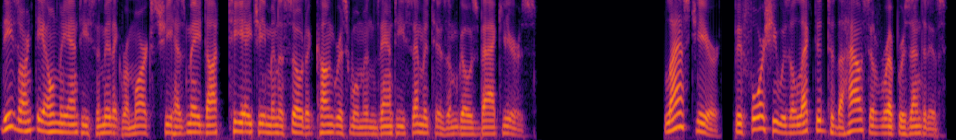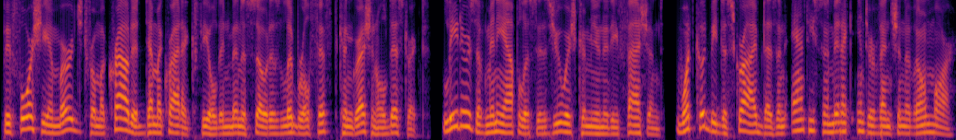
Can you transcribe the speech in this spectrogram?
These aren't the only anti-Semitic remarks she has made. The Minnesota Congresswoman's anti-Semitism goes back years. Last year, before she was elected to the House of Representatives, before she emerged from a crowded Democratic field in Minnesota's liberal 5th congressional district, leaders of Minneapolis's Jewish community fashioned what could be described as an anti-Semitic intervention of Omar,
